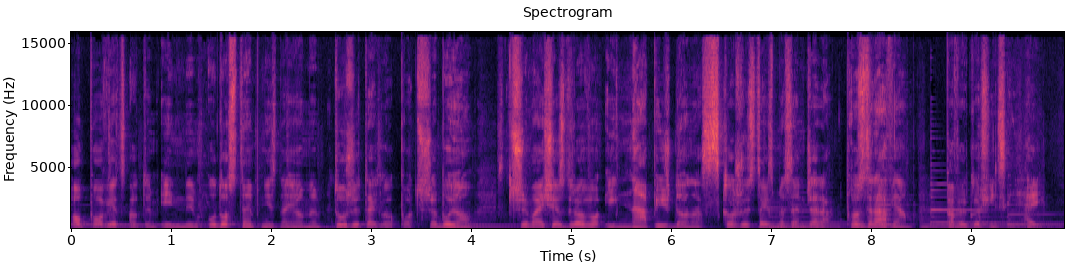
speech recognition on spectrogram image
opowiedz o tym innym, udostępnij znajomym, którzy tego potrzebują. Trzymaj się zdrowo i napisz do nas, skorzystaj z Messengera. Pozdrawiam, Paweł Kosiński. Hej!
